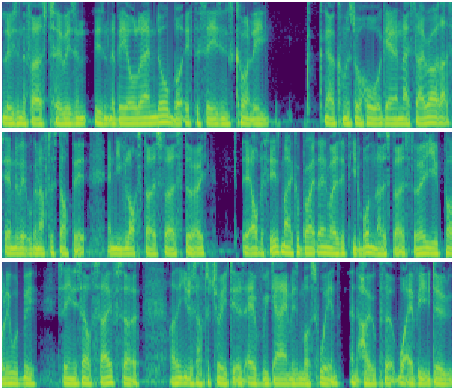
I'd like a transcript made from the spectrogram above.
losing the first two isn't isn't the be all and end all. But if the season's currently you know comes to a halt again and they say right that's the end of it, we're going to have to stop it, and you've lost those first three, it obviously is make or break then. Whereas if you'd won those first three, you probably would be seeing yourself safe. So I think you just have to treat it as every game is must win and hope that whatever you do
